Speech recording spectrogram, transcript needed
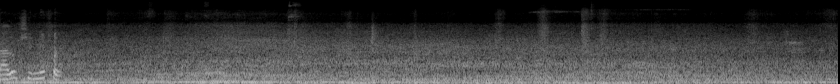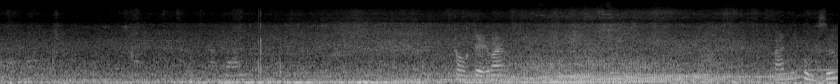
ร้านลูกชิ้นไม่เปิด ร้านเก่าแก่มาก ผมซื้อ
